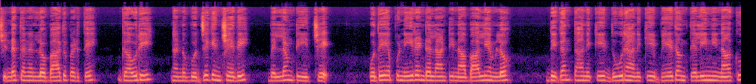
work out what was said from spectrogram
చిన్నతనంలో బాధపడితే గౌరీ నన్ను బుజ్జగించేది బెల్లం టీ ఇచ్చే. ఉదయపు నీరెండ లాంటి నా బాల్యంలో దిగంతానికి దూరానికి భేదం తెలియని నాకు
